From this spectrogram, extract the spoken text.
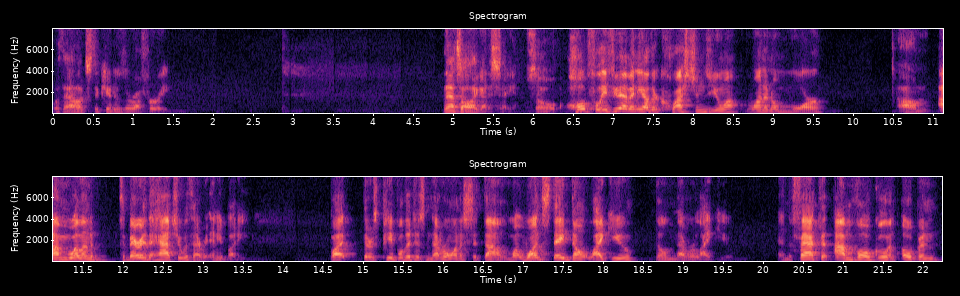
with Alex the Kid as the referee. That's all I got to say. So hopefully, if you have any other questions, you want want to know more, um, I'm willing to, to bury the hatchet with every anybody. But there's people that just never want to sit down. Once they don't like you, they'll never like you. And the fact that I'm vocal and open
